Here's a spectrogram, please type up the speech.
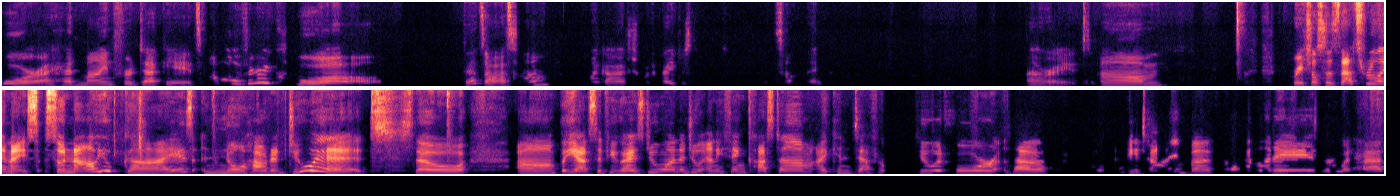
War. I had mine for decades. Oh, very cool. That's awesome. Oh my gosh, what did I just something? All right. Um Rachel says that's really nice. So now you guys know how to do it. So um, but yes, if you guys do want to do anything custom, I can definitely do it for the anytime, but holidays or what have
